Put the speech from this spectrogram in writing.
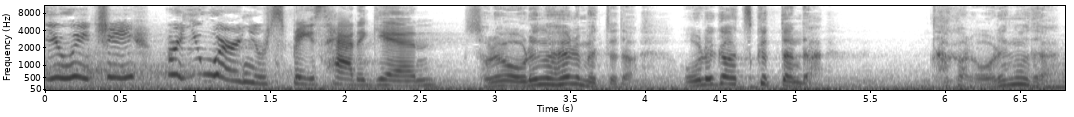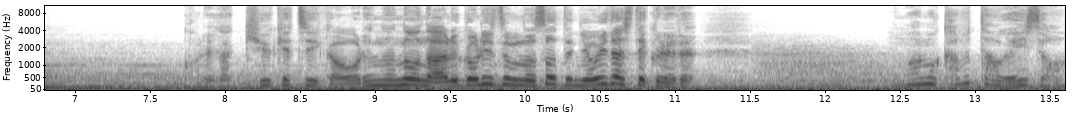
Yuichi, are you wearing your space hat again? それは俺のヘルメットだ。俺が作ったんだ。だから俺のだ。これが吸血鬼か俺の脳のアルゴリズムの外に追い出してくれる。お前も被った方がいいぞ。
